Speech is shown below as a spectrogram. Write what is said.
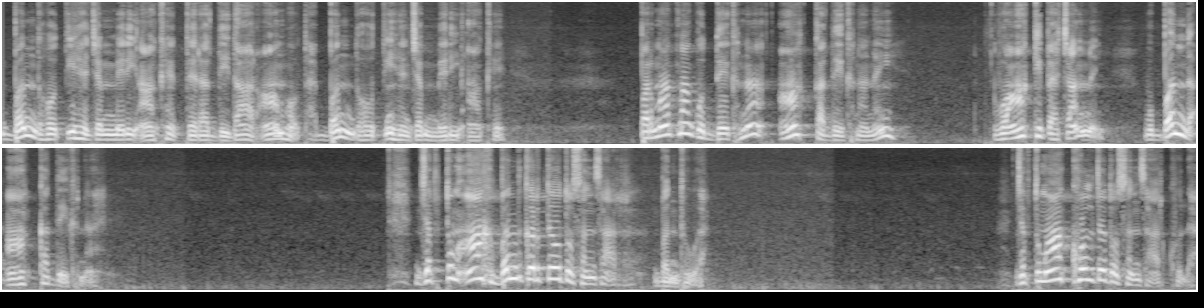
बंद होती है जब मेरी आँखें तेरा दीदार आम होता है। बंद होती हैं जब मेरी आँखें। परमात्मा को देखना, आँख का देखना नहीं। वो आँख की पहचान नहीं, वो बंद आँख का देखना है। जब तुम आँख बंद करते हो तो संसार बंद हुआ। जब तुम आँख खोलते हो तो संसार खुला।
